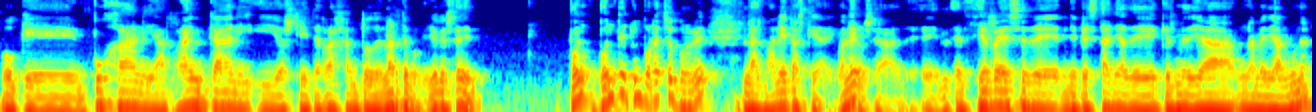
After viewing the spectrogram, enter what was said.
o que empujan y arrancan y, y, hostia, y te rajan todo el arte, porque yo qué sé, pon- ponte tú por H o por B las manetas que hay, ¿vale? O sea, el, el cierre ese de, de pestaña de, que es media, una media luna,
